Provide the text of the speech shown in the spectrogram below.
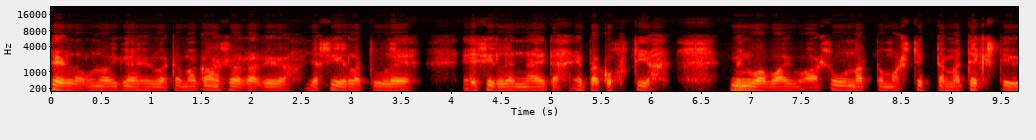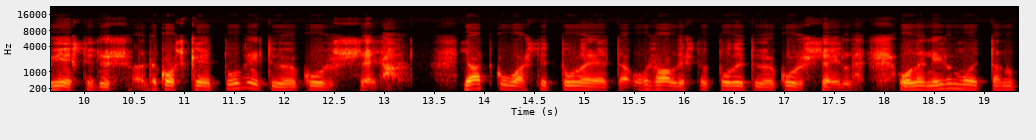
Teillä on oikein hyvä tämä kansanradio ja siellä tulee esille näitä epäkohtia. Minua vaivaa suunnattomasti tämä tekstiviestitys. Koskee tulityökursseja jatkuvasti tulee, että osallistu tulityökursseille. Olen ilmoittanut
